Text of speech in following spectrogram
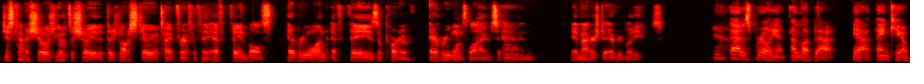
just kind of shows goes to show you that there's not a stereotype for FFA. FFA involves everyone. FFA is a part of everyone's lives, and it matters to everybody. Yeah. That is brilliant. I love that. Yeah, thank you.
